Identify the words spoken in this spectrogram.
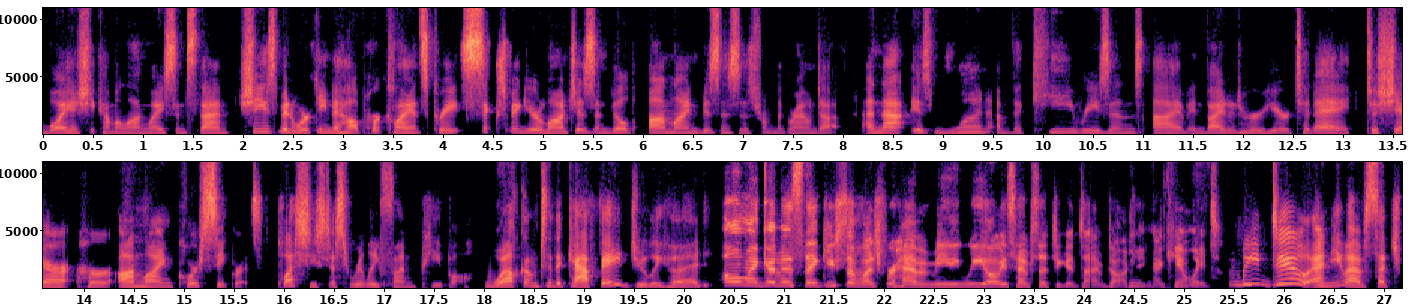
boy, has she come a long way since then. She's been working to help her clients create six figure launches and build online businesses from the ground up. And that is one of the key reasons I've invited her here today to share her online course secrets. Plus, she's just really fun people. Welcome to the cafe, Julie Hood. Oh my goodness. Thank you so much for having me. We always have such a good time talking. I can't wait. We do. And you have such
